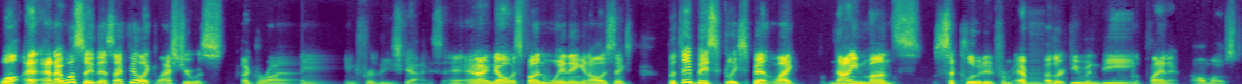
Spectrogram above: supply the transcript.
Well, and, and, I will say this: I feel like last year was a grind for these guys, and, and I know it was fun winning and all these things, but they basically spent like nine months secluded from every other human being on the planet almost.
